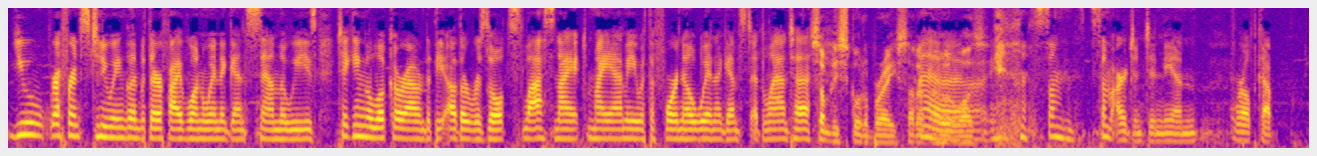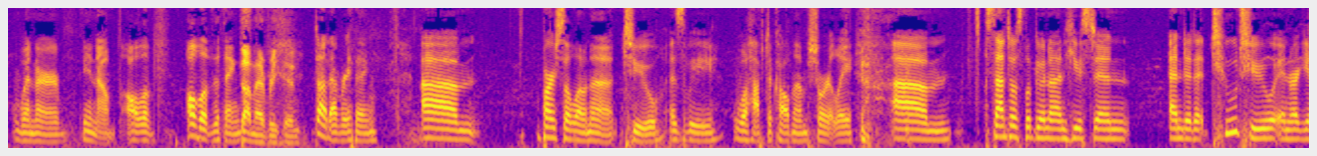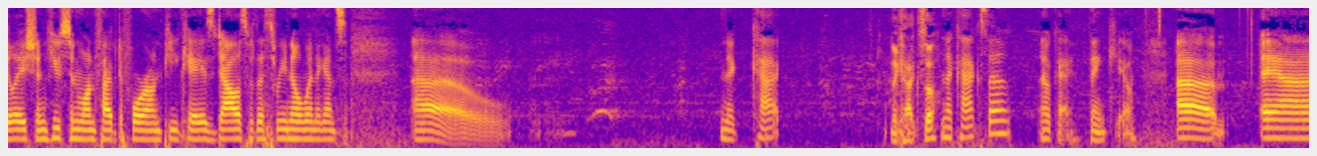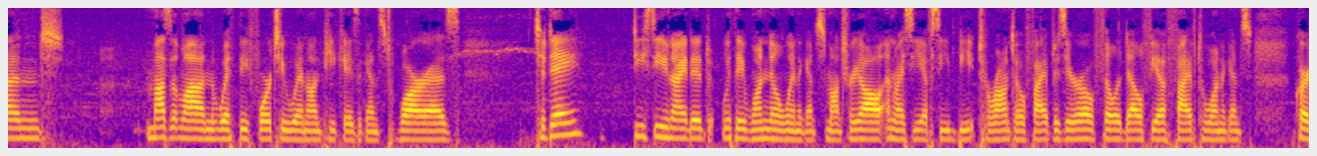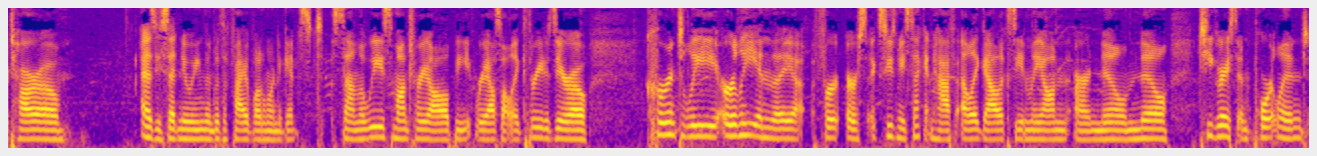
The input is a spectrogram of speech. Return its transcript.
you referenced New England with their 5 1 win against San Luis. Taking a look around at the other results, last night, Miami with a 4 0 win against Atlanta. Somebody scored a brace. I don't know who it was. Uh, some some Argentinian World Cup winner, you know, all of all of the things. Done everything. Done everything. Um, Barcelona, too, as we will have to call them shortly. Um, Santos Laguna and Houston ended at 2 2 in regulation. Houston won 5 to 4 on PKs. Dallas with a 3 0 win against uh. Necaxa? Necaxa? Okay, thank you. Um, and Mazatlan with the 4 2 win on PKs against Juarez. Today, DC United with a 1 0 win against Montreal. NYCFC beat Toronto 5 0. Philadelphia 5 1 against Querétaro. As you said, New England with a 5 1 win against San Luis. Montreal beat Real Salt Lake 3 0 currently early in the for, or excuse me second half la galaxy and leon are nil nil tigres and portland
